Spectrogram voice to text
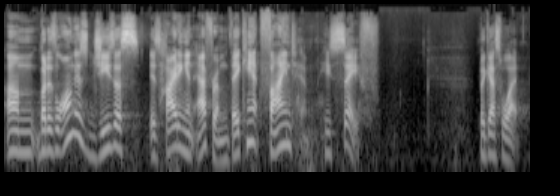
Um, but as long as Jesus is hiding in Ephraim, they can't find him. He's safe. But guess what?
